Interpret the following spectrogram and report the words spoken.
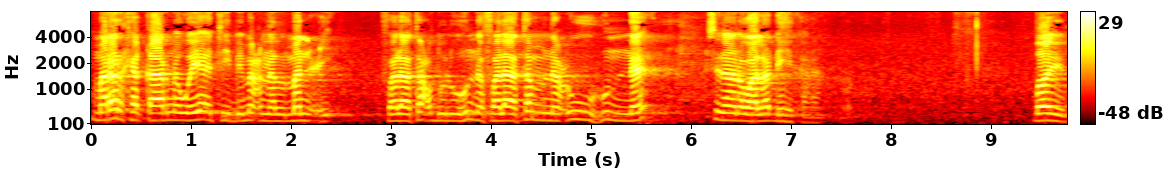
mararka qaarna wayaأtii bimacna almanci falaa tacduluuhuna falaa tamnacuuhuna sidaana waa la dhihi karaa. Ayb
